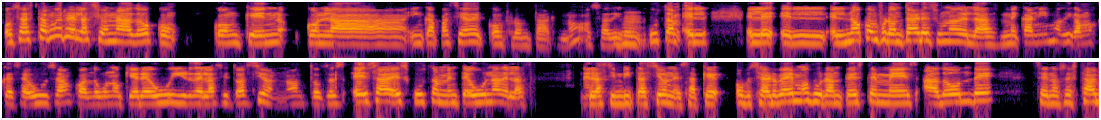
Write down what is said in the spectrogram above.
o sea, está muy relacionado con, con que no, con la incapacidad de confrontar, ¿no? O sea, digo, el, el, el, el, no confrontar es uno de los mecanismos, digamos, que se usan cuando uno quiere huir de la situación, ¿no? Entonces, esa es justamente una de las de las invitaciones, a que observemos durante este mes a dónde se nos está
